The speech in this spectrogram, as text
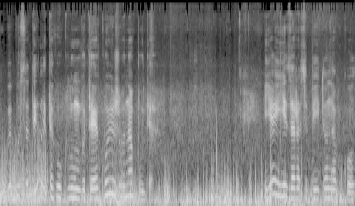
ви посадили таку клумбу, то якою ж вона буде. Я її зараз обійду навколо.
